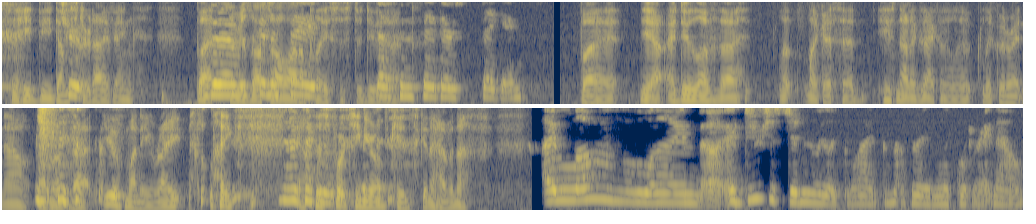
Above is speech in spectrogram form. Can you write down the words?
so he'd be dumpster True. diving. But, But there's was also a lot of places to do I was going to say there's begging. But yeah, I do love the. Li- Like I said, he's not exactly li- liquid right now. I love that. you have money, right? like, Not yeah, this 14 year old kid's gonna have enough. I love the line. Uh, I do just genuinely like the line. I'm not very liquid right now.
